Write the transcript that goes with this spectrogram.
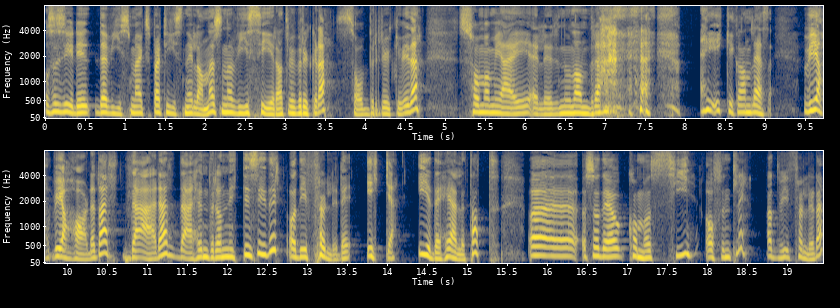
Og så sier de det er vi som er ekspertisen i landet, så når vi sier at vi bruker det, så bruker vi det. Som om jeg eller noen andre ikke kan lese. Vi, vi har det der. Det er der. Det er 190 sider, og de følger det ikke i det hele tatt. Eh, så det å komme og si offentlig at vi følger det,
